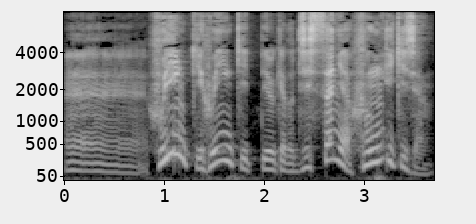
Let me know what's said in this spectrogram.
えー、雰囲気雰囲気って言うけど、実際には雰囲気じゃん。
